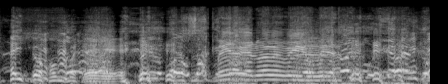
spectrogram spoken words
Ay, hombre. Eh, Digo, no lo saques mira que nueve mío, mira.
